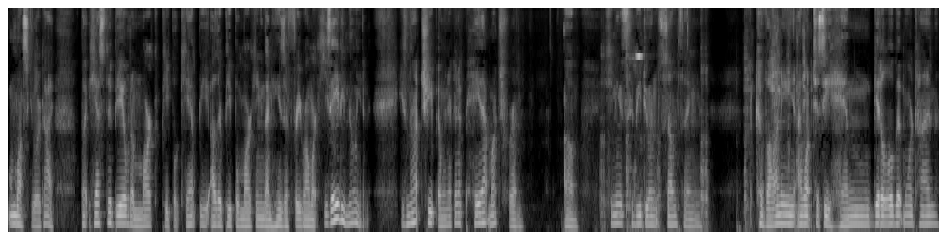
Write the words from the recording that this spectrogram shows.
a muscular guy, but he has to be able to mark people. Can't be other people marking. Then he's a free roamer. He's eighty million. He's not cheap, and when you're gonna pay that much for him um, he needs to be doing something. Cavani, I want to see him get a little bit more time.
